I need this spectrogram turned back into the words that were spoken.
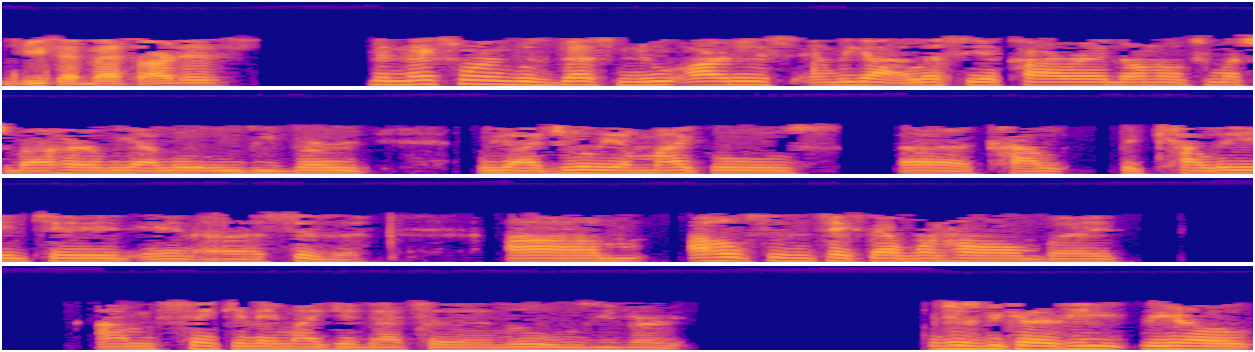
You said best artist. The next one was Best New Artist, and we got Alessia Cara. Don't know too much about her. We got Lil Uzi Vert. We got Julia Michaels, uh, Khal- the Khalid Kid, and uh, SZA. Um, I hope SZA takes that one home, but I'm thinking they might give that to Lil Uzi Vert. Just because he, you know,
